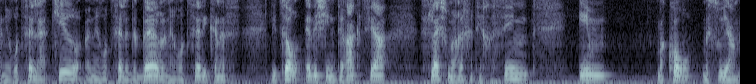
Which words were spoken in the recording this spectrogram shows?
אני רוצה להכיר, אני רוצה לדבר, אני רוצה להיכנס, ליצור איזושהי אינטראקציה, סלש מערכת יחסים, עם מקור מסוים.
